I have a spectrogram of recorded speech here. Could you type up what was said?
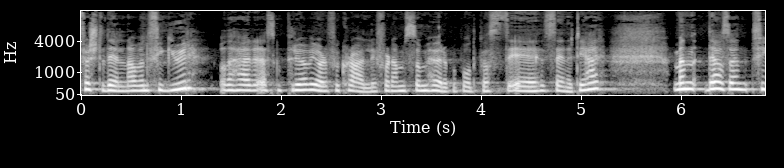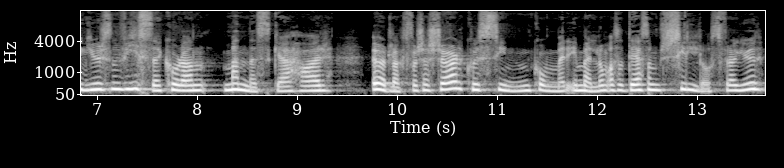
første delen av en figur. og her, Jeg skal prøve å gjøre det forklarlig for dem som hører på podkast i senere tid. her. Men det er altså en figur som viser hvordan mennesket har ødelagt for seg sjøl, hvor synden kommer imellom. Altså Det som skiller oss fra Gud,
